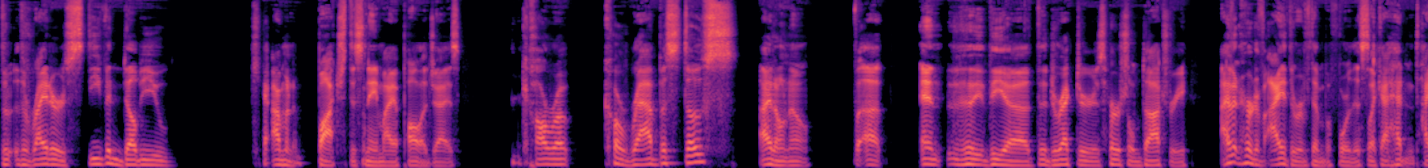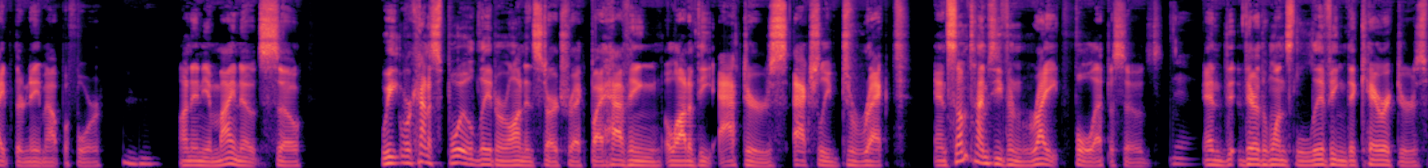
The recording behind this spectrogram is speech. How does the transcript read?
the, the writer is Stephen W. I'm gonna botch this name. I apologize. Cara Carabastos. I don't know. Uh, and the the uh, the director is Herschel Daugherty. I haven't heard of either of them before this. Like I hadn't typed their name out before Mhm. on any of my notes. So we were kind of spoiled later on in Star Trek by having a lot of the actors actually direct and sometimes even write full episodes. Yeah. And th- they're the ones living the characters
